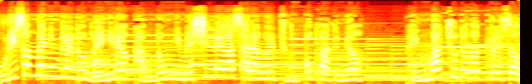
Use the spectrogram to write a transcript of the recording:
우리 선배님들도 맹일혁 감독님의 신뢰와 사랑을 듬뿍 받으며 백마초등학교에서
